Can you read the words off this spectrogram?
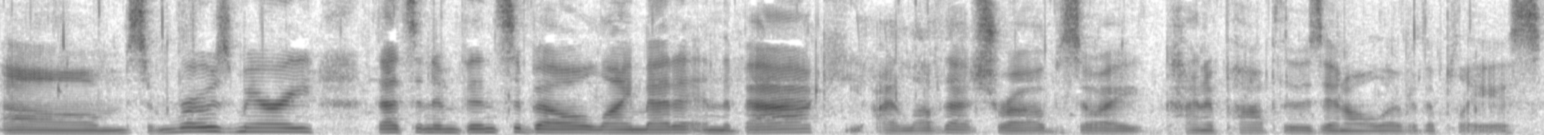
Um, some rosemary. That's an Invincibelle limetta in the back. I love that shrub, so I kind of pop those in all over the place.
